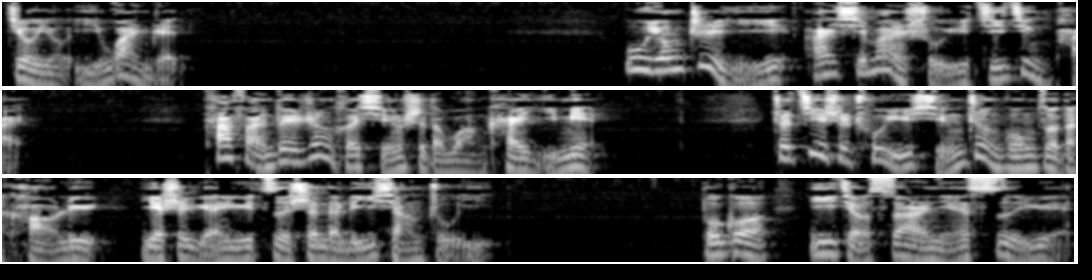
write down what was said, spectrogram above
就有一万人。毋庸置疑，埃希曼属于激进派，他反对任何形式的网开一面。这既是出于行政工作的考虑，也是源于自身的理想主义。不过，一九四二年四月，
